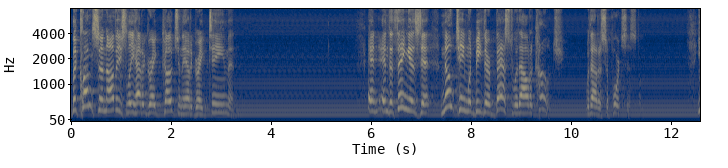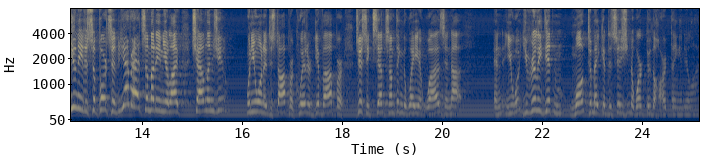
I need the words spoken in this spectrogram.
But Clemson obviously had a great coach and they had a great team. And, and, and the thing is that no team would be their best without a coach, without a support system. You need a support system. You ever had somebody in your life challenge you when you wanted to stop or quit or give up or just accept something the way it was and not and you, you really didn't want to make a decision to work through the hard thing in your life?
